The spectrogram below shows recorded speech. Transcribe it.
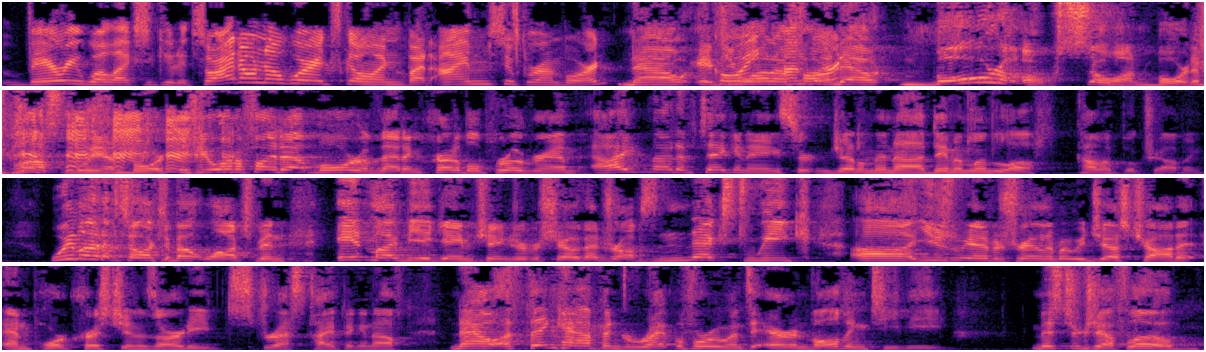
very well executed. So I don't know where it's going, but I'm super on board. Now, if Coy, you want to find board? out more, oh, so on board, impossibly on board. If you want to find out more of that incredible program, I might have taken a certain gentleman, uh, Damon Lindelof, comic book shopping. We might have talked about Watchmen. It might be a game changer of a show that drops next week. Uh, usually we have a trailer, but we just shot it, and poor Christian is already stress typing enough. Now, a thing happened right before we went to air involving TV. Mr. Jeph Loeb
